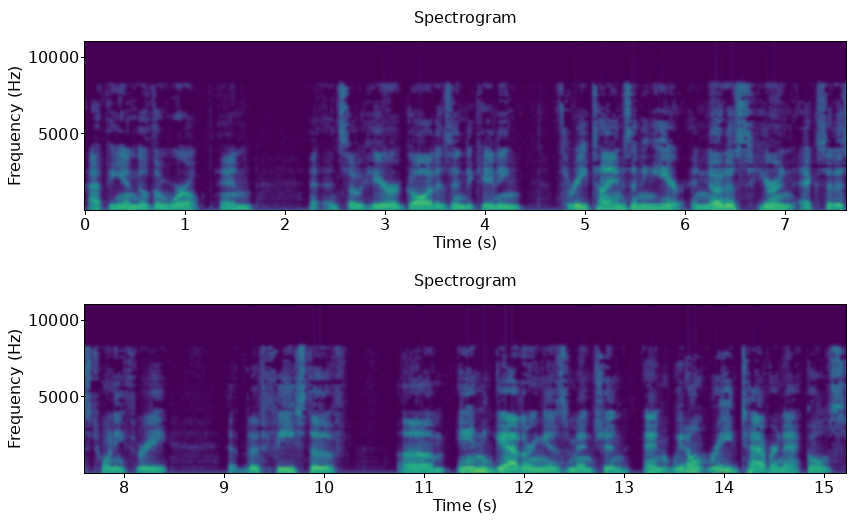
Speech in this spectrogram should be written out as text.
at the end of the world. And, and so here God is indicating three times in a year. And notice here in Exodus 23, the feast of um, ingathering is mentioned, and we don't read tabernacles,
